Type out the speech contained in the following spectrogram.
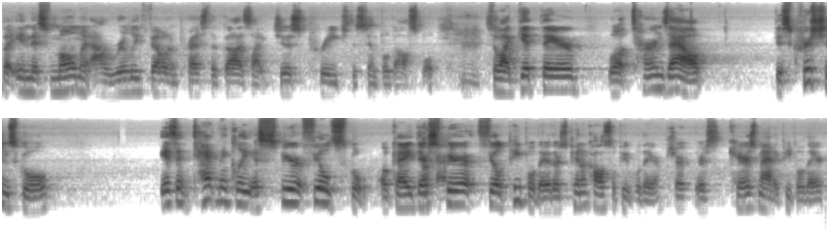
But in this moment, I really felt impressed of God. It's like, just preach the simple gospel. Mhm. So I get there. Well, it turns out this Christian school isn't technically a spirit filled school, okay? There's Okay. spirit filled people there. There's Pentecostal people there. Sure. There's charismatic people there.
